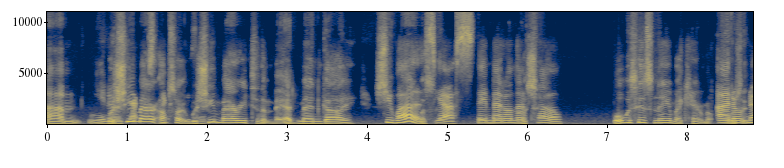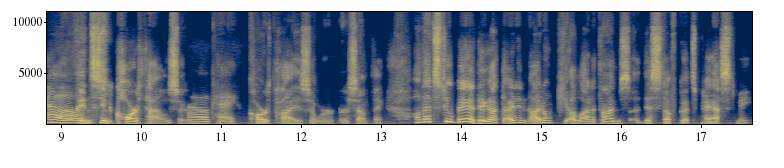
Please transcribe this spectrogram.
Um, you know, Was she married? I'm sorry. Was she married to the Mad Men guy? She was. Was- yes, they met on that show. What was his name? I can't remember. I don't know. I'm Vincent Kartheiser. Oh, okay. Kartheiser or, or something. Oh, that's too bad. They got. I didn't. I don't. A lot of times this stuff gets past me.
